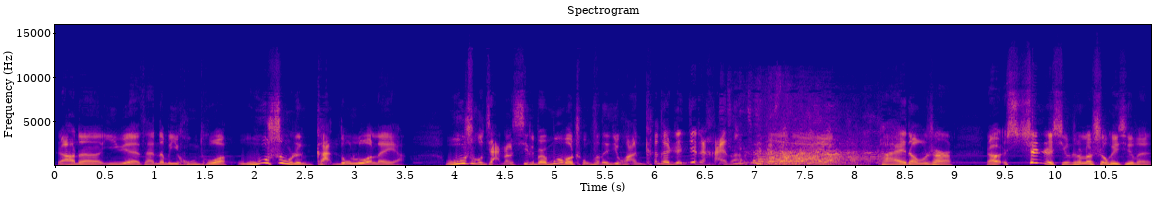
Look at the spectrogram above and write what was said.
然后呢，音乐在那么一烘托，无数人感动落泪啊。无数家长心里边默默重复那句话：“你看看人家这孩子，太懂事儿。”然后甚至形成了社会新闻。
